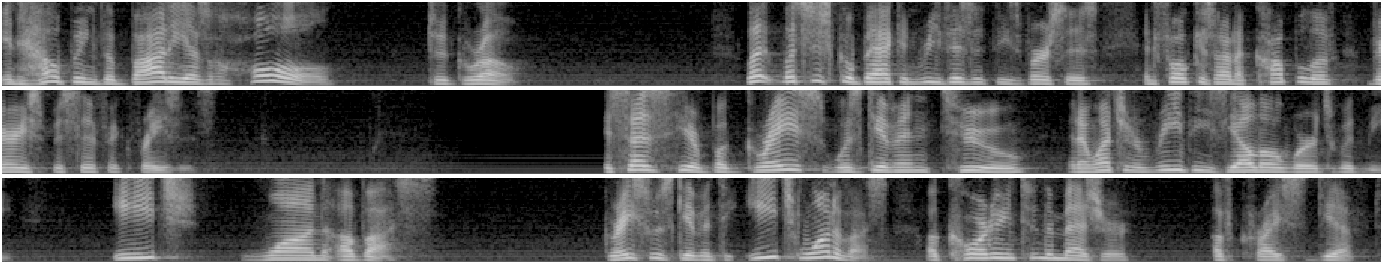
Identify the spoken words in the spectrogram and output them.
in helping the body as a whole to grow. Let, us just go back and revisit these verses and focus on a couple of very specific phrases. It says here, but grace was given to, and I want you to read these yellow words with me each one of us. Grace was given to each one of us according to the measure of Christ's gift.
